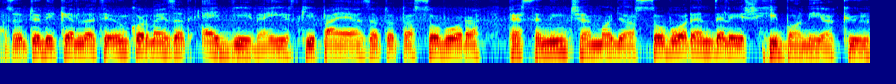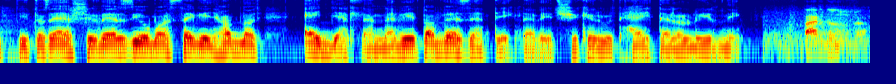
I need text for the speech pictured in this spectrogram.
Az 5. kerületi önkormányzat egy éve írt ki pályázatot a szoborra, persze nincsen magyar szoborrendelés hiba nélkül. Itt az első verzióban szegény hadnagy egyetlen nevét, a vezeték nevét sikerült helytelenül írni. Pardon, uram.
